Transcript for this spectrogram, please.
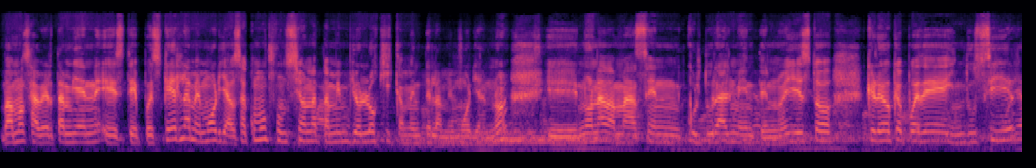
Vamos a ver también, este, pues, qué es la memoria, o sea, cómo funciona también biológicamente la memoria, ¿no? Eh, no nada más en culturalmente, ¿no? Y esto creo que puede inducir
